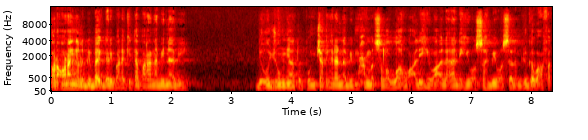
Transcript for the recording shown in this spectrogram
Orang-orang yang lebih baik daripada kita para nabi-nabi, di ujungnya atau puncaknya adalah Nabi Muhammad sallallahu alaihi wa ala alihi wasallam juga wafat.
